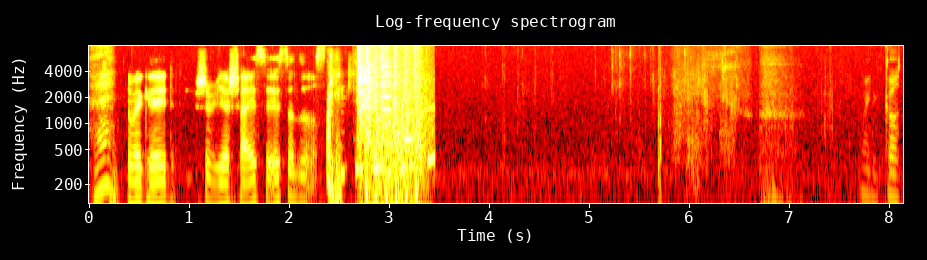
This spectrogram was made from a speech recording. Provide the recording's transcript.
Hä? drüber geredet, wie er scheiße ist und sowas. Oh mein Gott.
